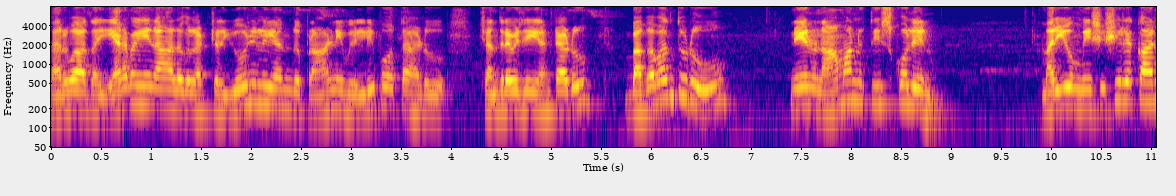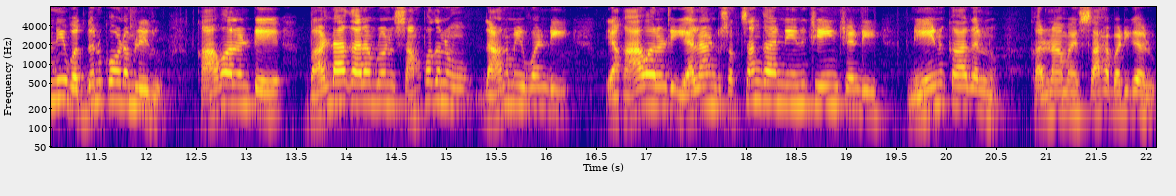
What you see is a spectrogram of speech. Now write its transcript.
తరువాత ఇరవై నాలుగు లక్షల యోనిల యందు ప్రాణి వెళ్ళిపోతాడు. చంద్ర విజయ్ అంటాడు భగవంతుడు నేను నామాన్ని తీసుకోలేను. మరియు మీ శిష్యరకాన్ని వద్దనుకోవడం లేదు. కావాలంటే భాండాగారంలోని సంపదను దానం ఇవ్వండి కావాలంటే ఎలాంటి సత్సంగాన్ని చేయించండి. నేను కాదన్ను కరుణామయ సాహెబ్ అడిగారు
